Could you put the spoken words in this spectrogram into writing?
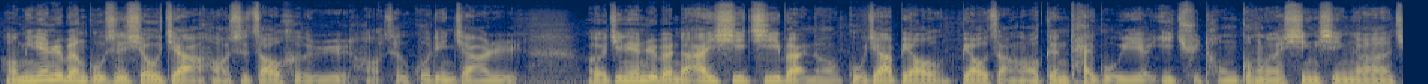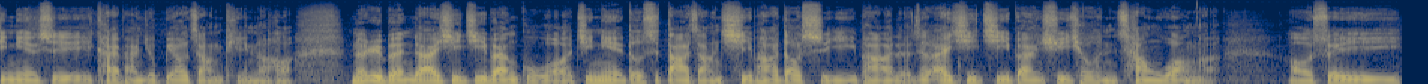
好，明天日本股市休假哈，是昭和日哈，这个国定假日。呃，今天日本的 IC 基板呢，股价飙飙涨哦，跟台股也异曲同工啊。星星啊，今天也是一开盘就飙涨停了哈。那日本的 IC 基板股哦，今天也都是大涨七趴到十一趴的，这 IC 基板需求很畅旺啊。哦，所以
